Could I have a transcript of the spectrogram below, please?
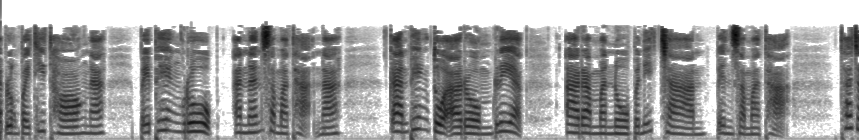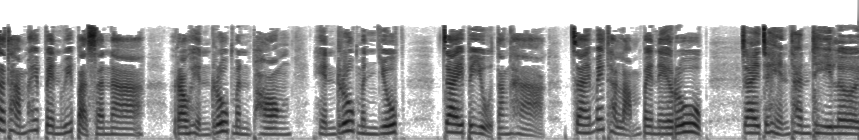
บลงไปที่ท้องนะ ไปเพ่งรูป อันนั้นสมถะนะ การเพ่งตัวอารมณ์เรียก อารัมมณูปนิชฌานเป็นสมถะ ถ้าจะทำให้เป็นวิปัสสนา เราเห็นรูปมันพอง เห็นรูปมันยุบ ใจไปอยู่ต่างหาก ใจไม่ถลำไปในรูป ใจจะเห็นทันทีเลย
